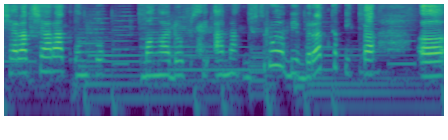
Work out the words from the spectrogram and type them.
syarat-syarat um, untuk mengadopsi anak justru lebih berat ketika uh,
